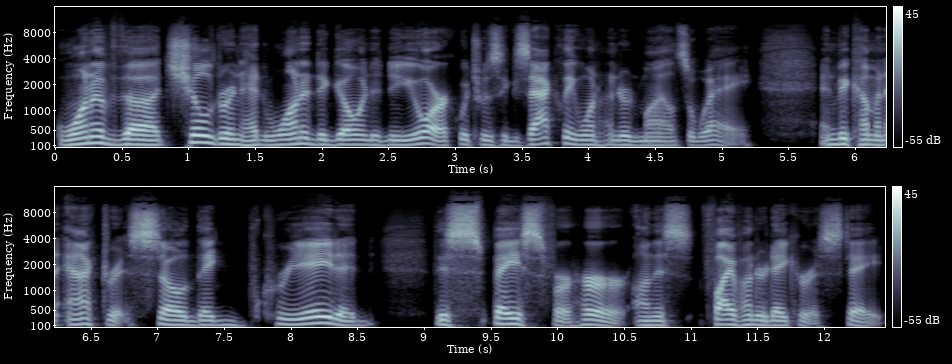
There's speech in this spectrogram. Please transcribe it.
one of the children had wanted to go into New York, which was exactly 100 miles away, and become an actress. So they created this space for her on this 500 acre estate.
